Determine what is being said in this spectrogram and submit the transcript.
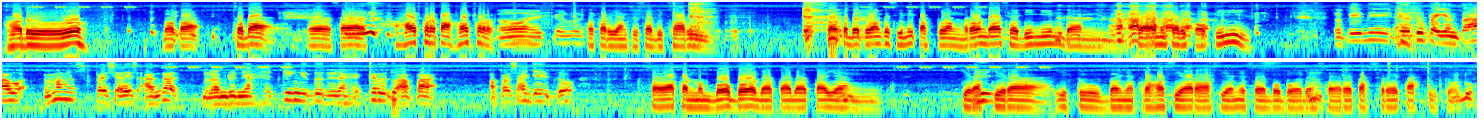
Aduh. Bapak, coba eh, saya hacker Pak, hacker. Oh hacker. Hacker yang susah dicari. Saya kebetulan ke sini pas pulang meronda, saya dingin dan saya mencari kopi. Tapi ini kita tuh pengen tahu, memang spesialis anda dalam dunia hacking itu, dunia hacker itu apa apa saja itu? Saya akan membobol data-data yang kira-kira itu banyak rahasia-rahasianya saya bobol dan saya retas-retas itu. Waduh,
